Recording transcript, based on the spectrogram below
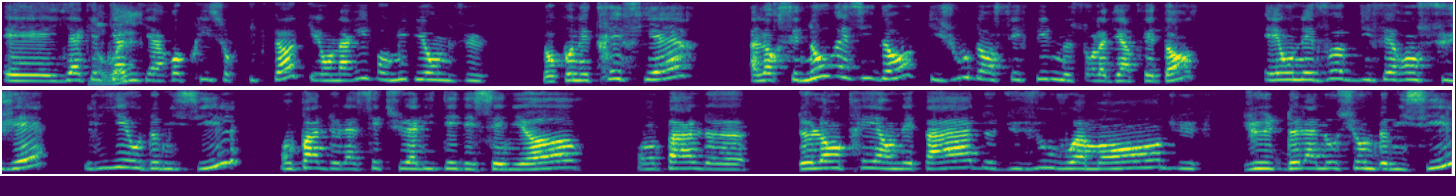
et il y a Ah quelqu'un ouais? qui a repris sur TikTok et on arrive aux millions de vues. Donc on est très fiers. Alors c'est nos résidents qui jouent dans ces films sur la bientraitance et on évoque différents sujets liés au domicile. On parle de la sexualité des seniors, on parle de, l'entrée en EHPAD, du vouvoiement, de la notion de domicile.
